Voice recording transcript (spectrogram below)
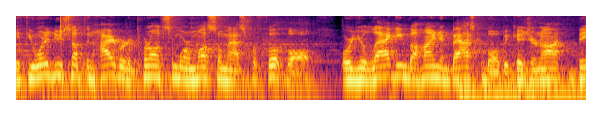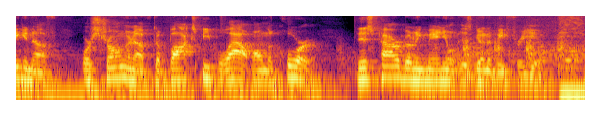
if you want to do something hybrid and put on some more muscle mass for football, or you're lagging behind in basketball because you're not big enough or strong enough to box people out on the court, this power building manual is going to be for you.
